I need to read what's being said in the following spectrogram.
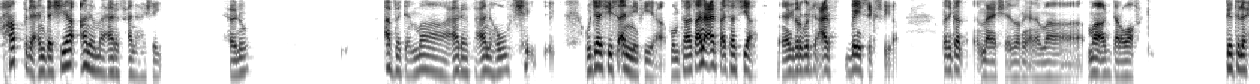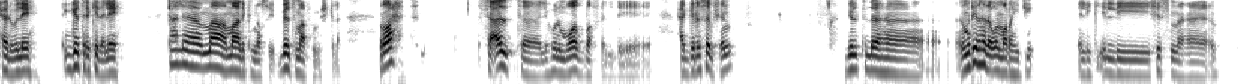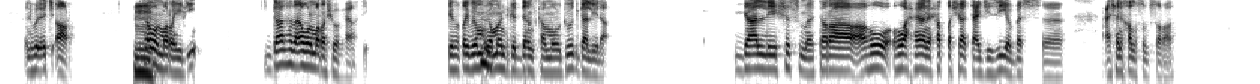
حط لي عند أشياء أنا ما أعرف عنها شيء. حلو؟ ابدا ما أعرف عنها شيء وجالس يسألني فيها. ممتاز؟ أنا أعرف أساسيات يعني أقدر أقول لك أعرف بيسكس فيها. بعدين قال معلش اعذرني أنا ما ما أقدر أوافق. قلت له حلو ليه؟ قلت له كذا ليه؟ قال ما مالك النصيب. قلت ما في مشكلة. رحت سألت اللي هو الموظف اللي حق ال reception. قلت له المدير هذا أول مرة يجي اللي اللي شو اسمه اللي هو ال HR أول مرة يجي قال هذا أول مرة أشوفه في حياتي. قلت له طيب يوم. يوم أنت قدمت كان موجود؟ قال لي لا. قال لي شو اسمه ترى هو هو أحيانا يحط أشياء تعجيزية بس آه، عشان يخلص بسرعة.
